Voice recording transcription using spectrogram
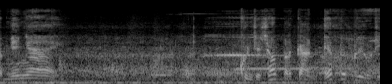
แบบง่ายๆ คุณจะชอบประกัน FWD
